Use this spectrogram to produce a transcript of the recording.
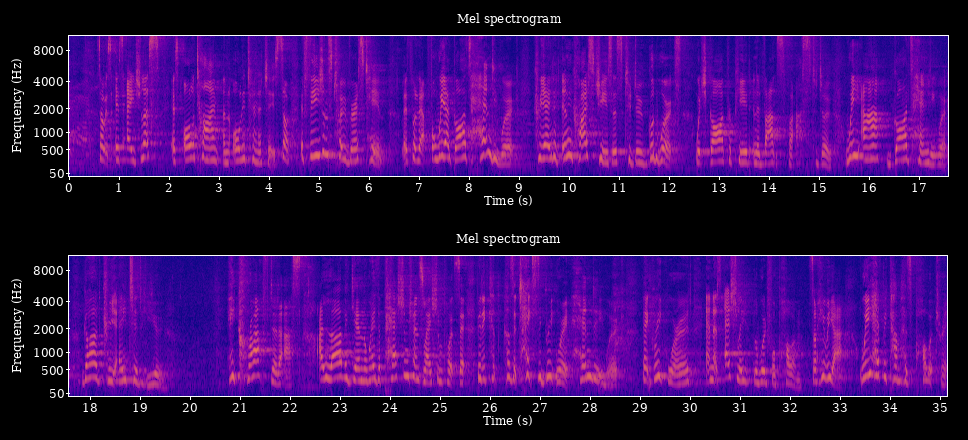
So it's, it's ageless. It's all time and all eternity. So, Ephesians 2, verse 10, let's put it out. For we are God's handiwork, created in Christ Jesus to do good works, which God prepared in advance for us to do. We are God's handiwork. God created you. He crafted us. I love again the way the Passion Translation puts it, because it, it takes the Greek word handiwork that Greek word, and it's actually the word for poem. So here we are. We have become his poetry.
